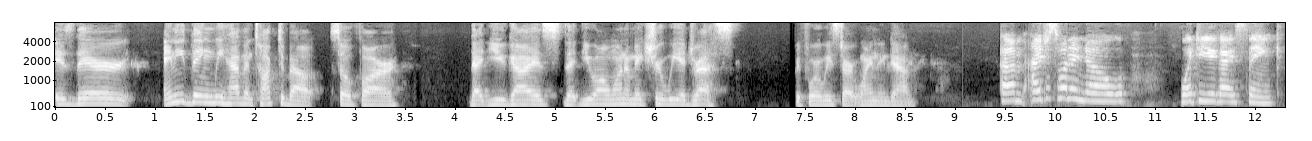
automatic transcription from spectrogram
is there anything we haven't talked about so far that you guys that you all want to make sure we address before we start winding down? um, I just want to know what do you guys think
